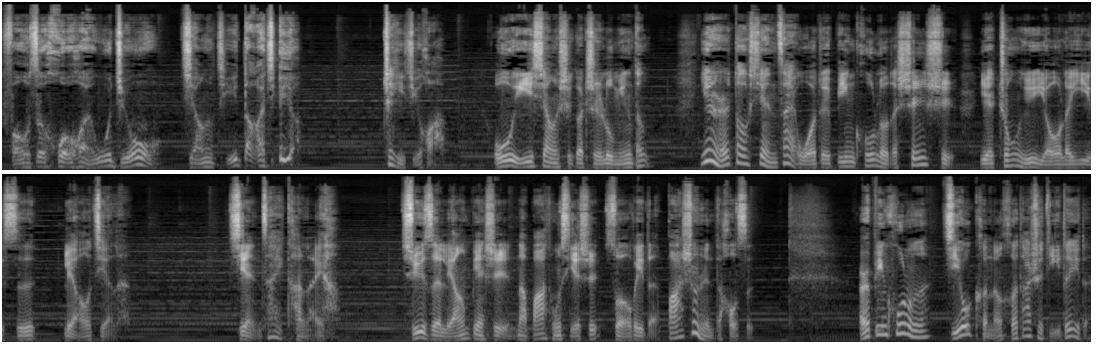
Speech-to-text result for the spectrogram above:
否则祸患无穷，将其大劫呀！这句话无疑像是个指路明灯，因而到现在，我对冰骷髅的身世也终于有了一丝了解了。现在看来呀，徐子良便是那八童邪师所谓的八圣人的后嗣，而冰窟窿呢，极有可能和他是敌对的，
